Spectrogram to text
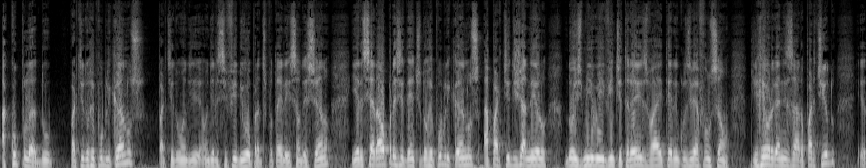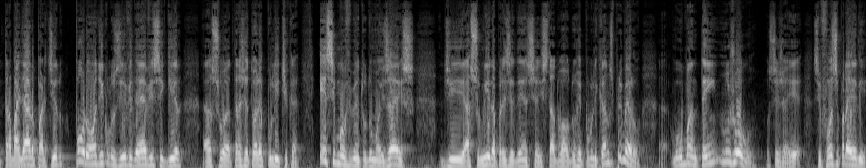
a cúpula do Partido Republicanos, partido onde, onde ele se filiou para disputar a eleição deste ano, e ele será o presidente do Republicanos a partir de janeiro de 2023. Vai ter inclusive a função de reorganizar o partido, eh, trabalhar o partido, por onde inclusive deve seguir a sua trajetória política. Esse movimento do Moisés de assumir a presidência estadual do Republicanos, primeiro, eh, o mantém no jogo. Ou seja, se fosse para ele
